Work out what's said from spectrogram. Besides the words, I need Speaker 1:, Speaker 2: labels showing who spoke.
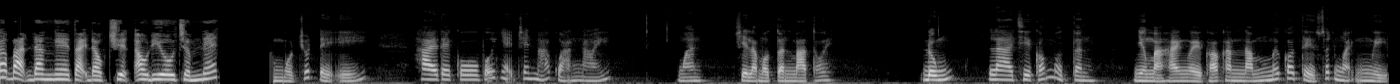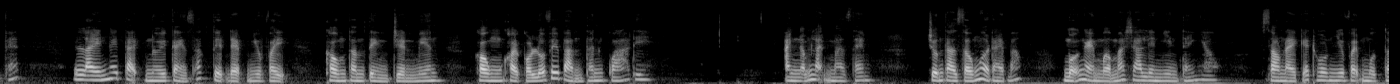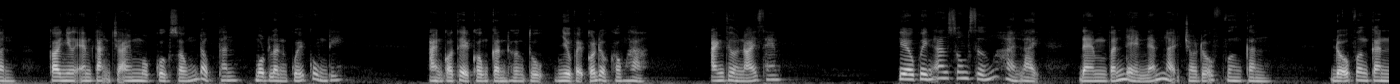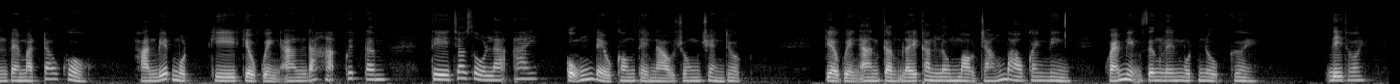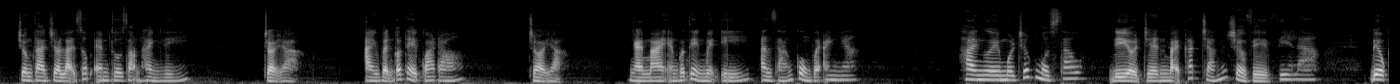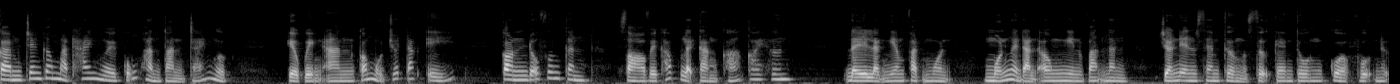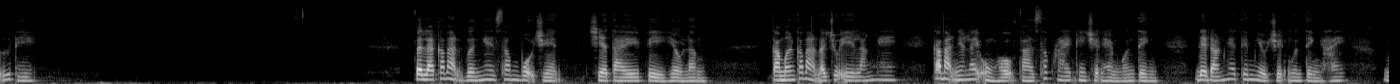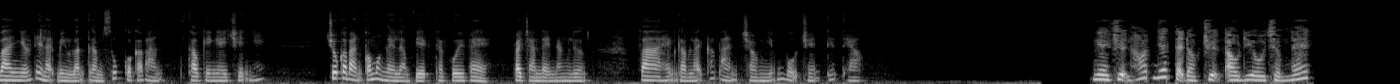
Speaker 1: Các bạn đang nghe tại đọc chuyện audio.net
Speaker 2: Một chút để ý, hai tay cô vỗ nhẹ trên má của anh nói. Ngoan, chỉ là một tuần mà thôi. Đúng là chỉ có một tuần, nhưng mà hai người khó khăn lắm mới có thể xuất ngoại nghỉ phép. Lại ngay tại nơi cảnh sắc tuyệt đẹp như vậy, không thâm tình triền miên, không khỏi có lỗi với bản thân quá đi. Anh ngẫm lại mà xem, chúng ta sống ở Đài Bắc, mỗi ngày mở mắt ra liền nhìn thấy nhau. Sau này kết hôn như vậy một tuần, coi như em tặng cho anh một cuộc sống độc thân một lần cuối cùng đi. Anh có thể không cần hưởng thụ như vậy có được không hả? Anh thử nói xem. Kiều Quỳnh An sung sướng hỏi lại, đem vấn đề ném lại cho Đỗ Phương Cần. Đỗ Phương Cần về mặt đau khổ. Hắn biết một khi Kiều Quỳnh An đã hạ quyết tâm, thì cho dù là ai cũng đều không thể nào rung chuyển được. Kiều Quỳnh An cầm lấy khăn lông màu trắng bao quanh mình, khóe miệng dâng lên một nụ cười. Đi thôi, chúng ta trở lại giúp em thu dọn hành lý. Trời ạ, anh vẫn có thể qua đó. Trời ạ, ngày mai em có thể nguyện ý ăn sáng cùng với anh nha. Hai người một trước một sau đi ở trên bãi cát trắng trở về villa. Biểu cảm trên gương mặt hai người cũng hoàn toàn trái ngược. Kiều Quỳnh An có một chút đắc ý, còn Đỗ Phương Cần so với khóc lại càng khó coi hơn. Đây là nghiêm phạt muộn, muốn người đàn ông nghìn vạn lần trở nên xem thường sự kem tuông của phụ nữ đi. Vậy là các bạn vừa nghe xong bộ truyện Chia tay vì hiểu lầm. Cảm ơn các bạn đã chú ý lắng nghe. Các bạn nhớ like, ủng hộ và subscribe kênh truyện Hẻm Ngôn Tình để đón nghe thêm nhiều chuyện ngôn tình hay và nhớ để lại bình luận cảm xúc của các bạn sau khi nghe chuyện nhé. Chúc các bạn có một ngày làm việc thật vui vẻ và tràn đầy năng lượng và hẹn gặp lại các bạn trong những bộ truyện tiếp theo.
Speaker 1: Nghe chuyện hot nhất tại đọc truyện audio.net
